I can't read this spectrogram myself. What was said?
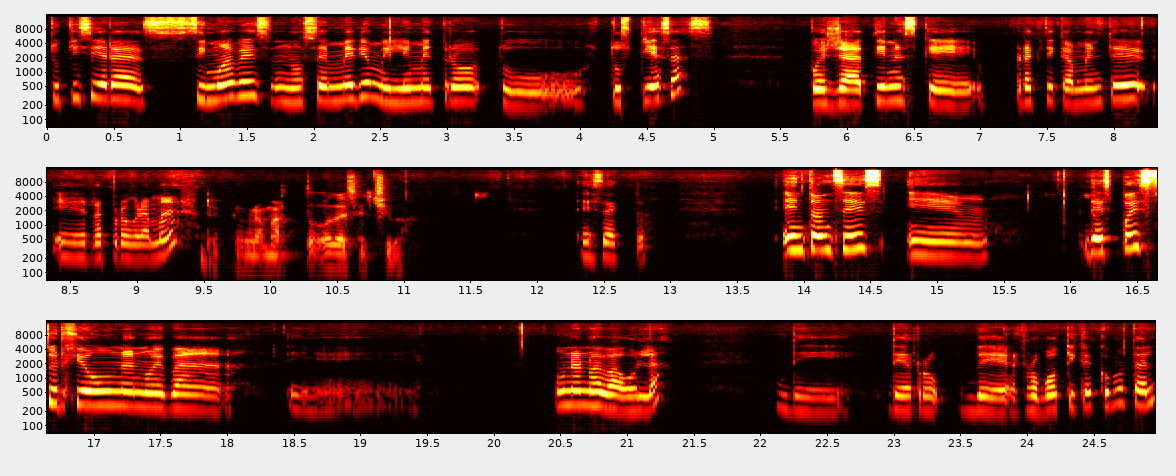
tú quisieras, si mueves, no sé, medio milímetro tu- tus piezas, pues ya tienes que prácticamente eh, reprogramar. Reprogramar todo ese archivo. Exacto. Entonces, em, después surgió una nueva, eh, una nueva ola de, de, ro- de robótica como tal,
